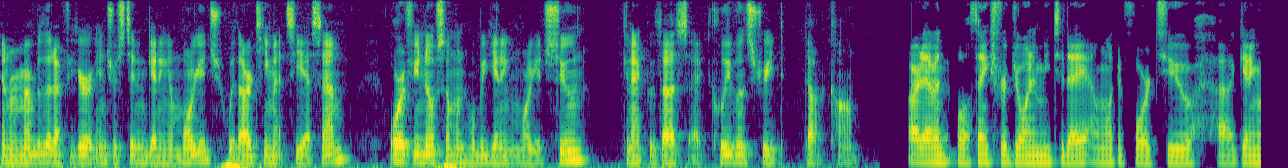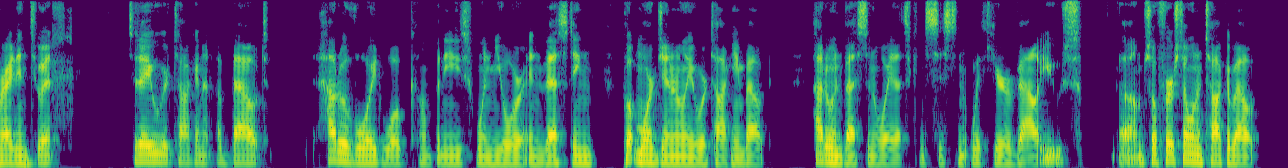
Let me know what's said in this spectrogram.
and remember that if you're interested in getting a mortgage with our team at CSM, or if you know someone who will be getting a mortgage soon, connect with us at clevelandstreet.com. All right, Evan. Well, thanks for joining me today. I'm looking forward to uh, getting right into it. Today, we're talking about how to avoid woke companies when you're investing. Put more generally, we're talking about how to invest in a way that's consistent with your values. Um, so, first, I want to talk about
